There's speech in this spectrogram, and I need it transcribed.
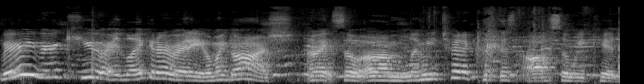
Very, very cute. I like it already. Oh my gosh. Alright, so um, let me try to cut this off so we could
